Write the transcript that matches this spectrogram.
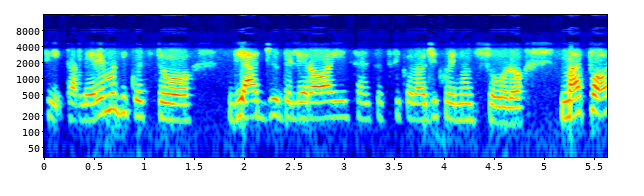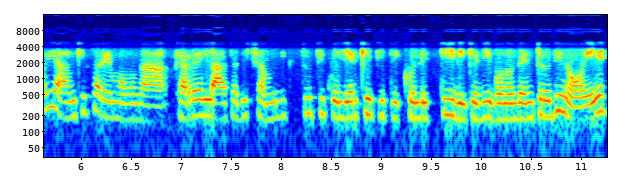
sì, parleremo di questo viaggio dell'eroe in senso psicologico e non solo, ma poi anche faremo una carrellata diciamo, di tutti quegli archetipi collettivi che vivono dentro di noi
